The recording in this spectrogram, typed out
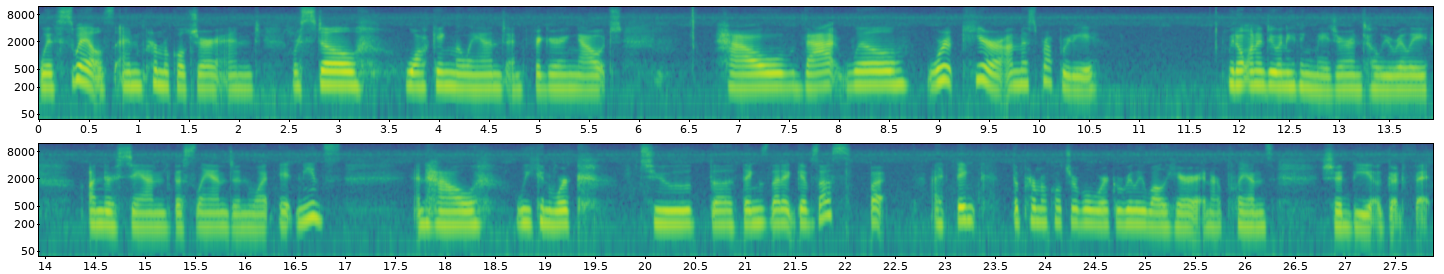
with swales and permaculture. And we're still walking the land and figuring out how that will work here on this property. We don't want to do anything major until we really understand this land and what it needs and how we can work to the things that it gives us. But I think the permaculture will work really well here and our plans should be a good fit.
